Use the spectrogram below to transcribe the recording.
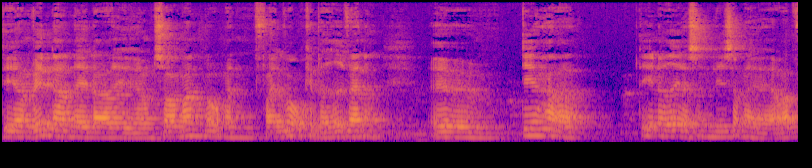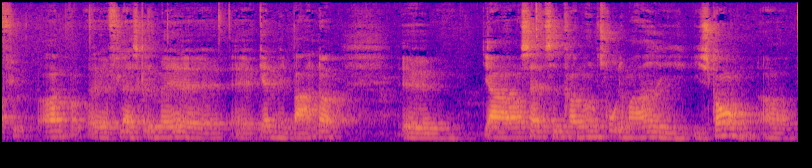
det er om vinteren eller øh, om sommeren, hvor man for alvor kan bade i vandet. Øh, det, har, det er noget, jeg sådan ligesom er opflasket op, øh, med øh, øh, gennem min barndom. Øh, jeg har også altid kommet utrolig meget i, i skoven, og,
